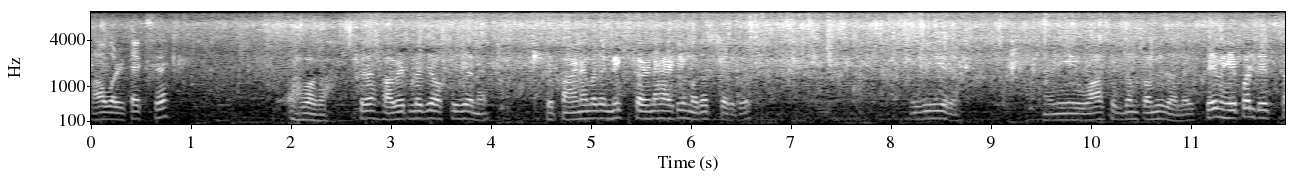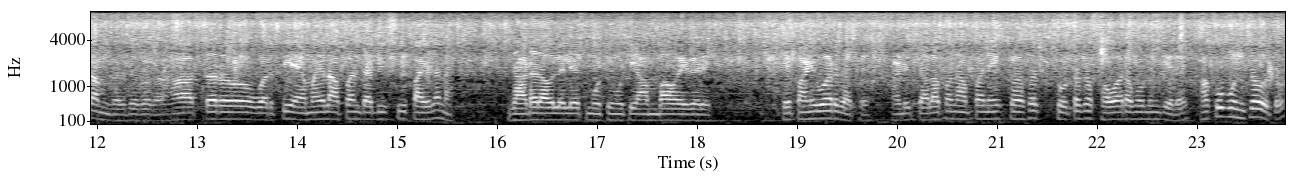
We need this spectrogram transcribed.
हा वर्टॅक्स आहे. हा बघा. तर हवेतलं जे ऑक्सिजन आहे ते पाण्यामध्ये मिक्स करण्यासाठी मदत करते विहीर आहे आणि वास एकदम कमी झाला आहे सेम हे पण तेच काम करते बघा. हा तर वरती एम आयला आपण त्या दिवशी पाहिलं ना झाडं लावलेली आहेत मोठी मोठी आंबा वगैरे. हे पाणी वर जातं आणि त्याला पण आपण एक असं छोटासा फवारा म्हणून केलं आहे हा खूप उंच होतो.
